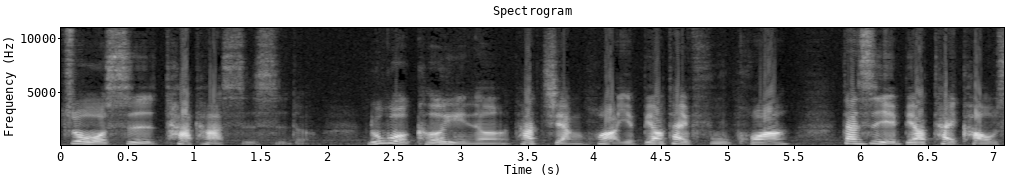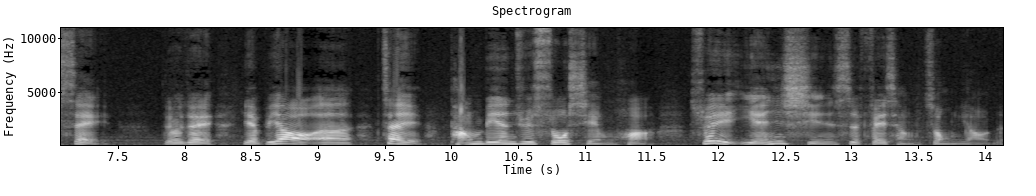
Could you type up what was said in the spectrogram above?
做事踏踏实实的。如果可以呢，他讲话也不要太浮夸。但是也不要太 cos，对不对？也不要呃在旁边去说闲话，所以言行是非常重要的。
